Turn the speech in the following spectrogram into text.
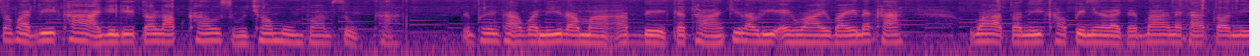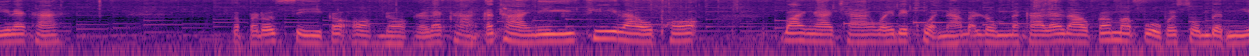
สวัสดีค่ะ ยินดีต้อนรับเข้าสู่ช่องมุมความสุขค่ะ เพื่อนๆค่ะวันนี้เรามาอัปเดตกระถางที่เรา DIY ไว้นะคะ ว่าตอนนี้เขาเป็นอย่างไรกันบ้างนะคะ ตอนนี้นะคะสับปะรดสีก็ออกดอกแล้วแหละค่ะ กระถางนี้ที่เราเพาะว่านงาช้างไว้ในขวดน้ำอัดลมนะคะ แล้วเราก็มาปลูกผสมแบบนี้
